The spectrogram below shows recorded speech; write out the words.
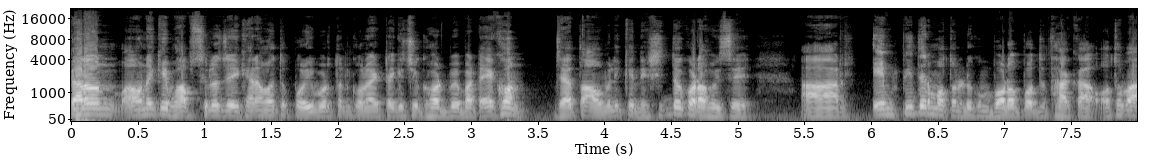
কারণ অনেকে ভাবছিল যে এখানে হয়তো পরিবর্তন কোনো একটা কিছু ঘটবে, বাট এখন যেহেতু আওয়ামী লীগকে নিষিদ্ধ করা হয়েছে আর এমপিদের মতন এরকম বড় পদে থাকা অথবা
